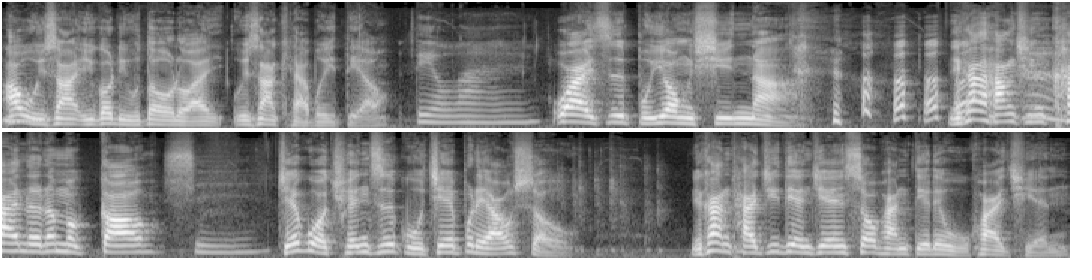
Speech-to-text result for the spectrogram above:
啊，为啥如果流倒来，为啥卡不掉？掉啊！外资不用心呐。你看行情开的那么高，是，结果全指股接不了手。你看台积电今天收盘跌了五块钱，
